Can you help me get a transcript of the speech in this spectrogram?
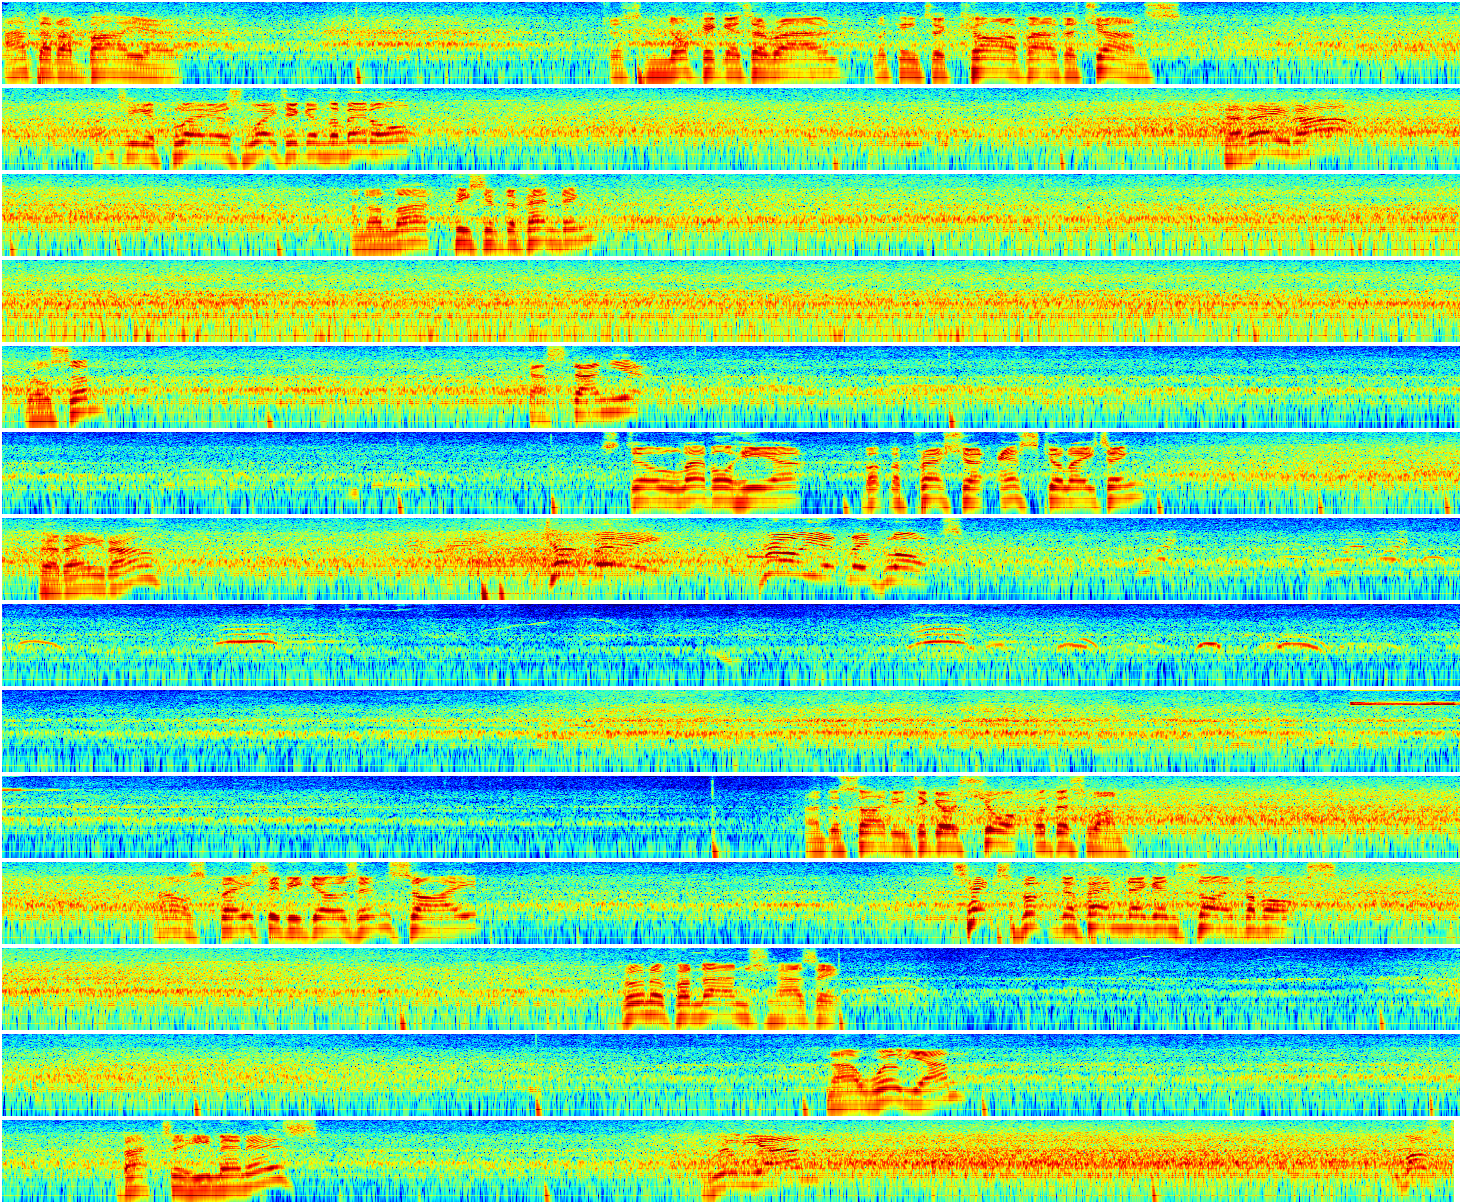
Adarabioyo. Just knocking it around, looking to carve out a chance. Plenty of players waiting in the middle. Pereira. An alert piece of defending. Wilson. Castagne. Still level here, but the pressure escalating. Pereira. Could be! Brilliantly blocked. And deciding to go short with this one. Well, space if he goes inside. Textbook defending inside the box. Bruno Fernandes has it. Now Willian. Back to Jimenez. Willian.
